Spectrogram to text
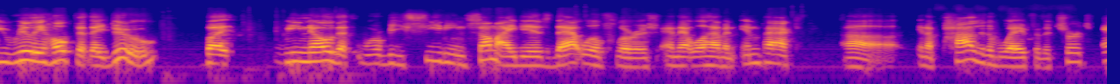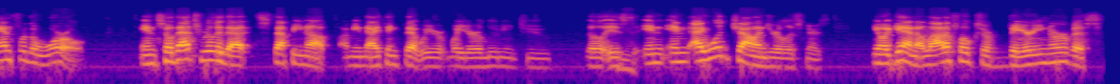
we really hope that they do. But we know that we'll be seeding some ideas that will flourish and that will have an impact uh, in a positive way for the church and for the world. And so that's really that stepping up. I mean, I think that we what you're alluding to Bill, is, yeah. and, and I would challenge your listeners. You know, again, a lot of folks are very nervous.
